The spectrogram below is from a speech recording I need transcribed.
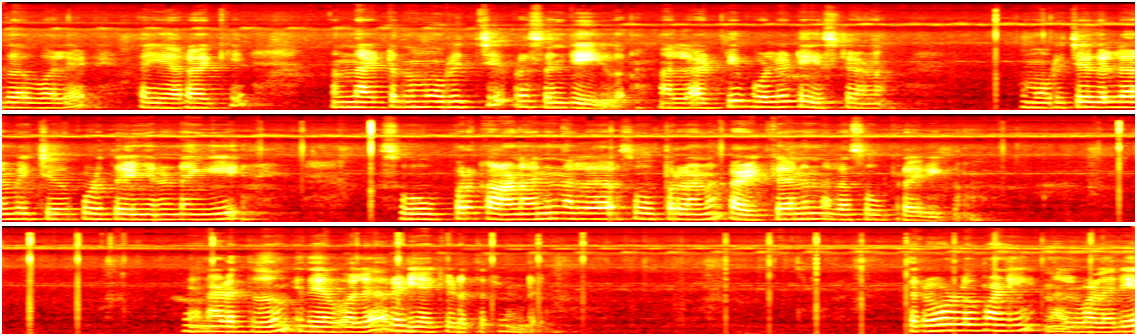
ഇതേപോലെ തയ്യാറാക്കി നന്നായിട്ടൊന്ന് മുറിച്ച് പ്രസന്റ് ചെയ്യുക. നല്ല അടിപൊളി ടേസ്റ്റാണ്. മുറിച്ചതെല്ലാം വെച്ച് കൊടുത്തു കഴിഞ്ഞിട്ടുണ്ടെങ്കിൽ സൂപ്പർ കാണാനും നല്ല സൂപ്പറാണ് കഴിക്കാനും നല്ല സൂപ്പറായിരിക്കും. ഞാൻ അടുത്തതും ഇതേപോലെ റെഡിയാക്കി എടുത്തിട്ടുണ്ട്. ഇത്രേ ഉള്ളൂ പണി. നല്ല വളരെ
